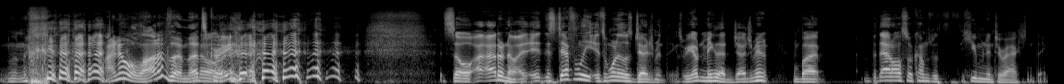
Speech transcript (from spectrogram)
I know a lot of them. That's crazy. so I, I don't know. It, it's definitely it's one of those judgment things. We have to make that judgment, but but that also comes with the human interaction thing,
